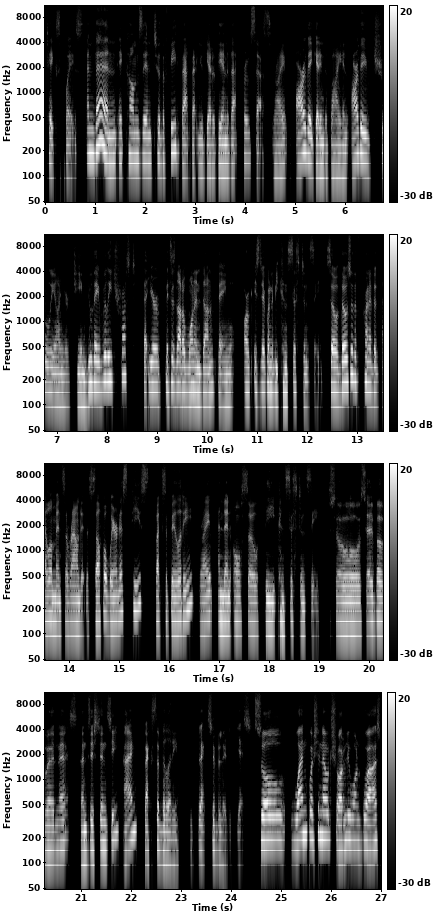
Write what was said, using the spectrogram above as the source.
takes place. And then it comes into the feedback that you get at the end of that process, right? Are they getting the buy in? Are they truly on your team? Do they really trust that you're, this is not a one and done thing? Or is there going to be consistency? So those are the kind of the elements around it the self awareness piece, flexibility, right? And then also the consistency. So self awareness, consistency, and flexibility flexibility. Yes. So one question I would surely want to ask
